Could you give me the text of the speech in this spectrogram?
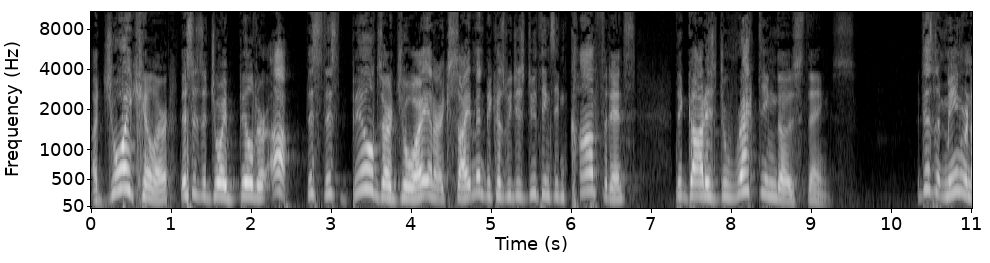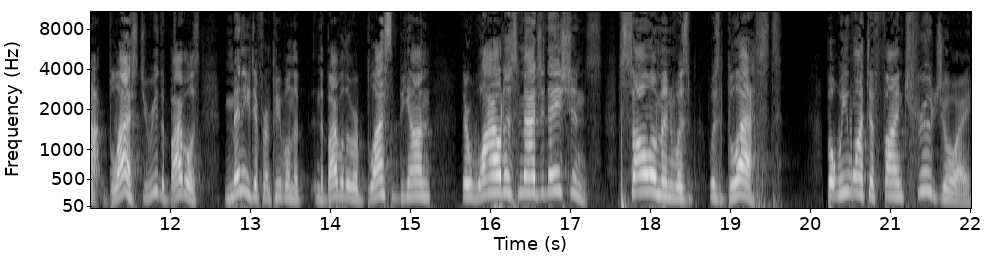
a joy killer. This is a joy builder up. This, this builds our joy and our excitement because we just do things in confidence that God is directing those things. It doesn't mean we're not blessed. You read the Bible, many different people in the, in the Bible that were blessed beyond their wildest imaginations. Solomon was, was blessed. but we want to find true joy.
